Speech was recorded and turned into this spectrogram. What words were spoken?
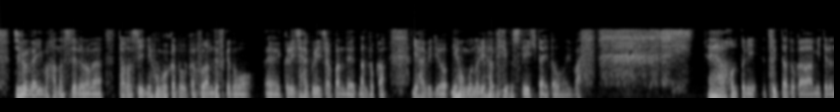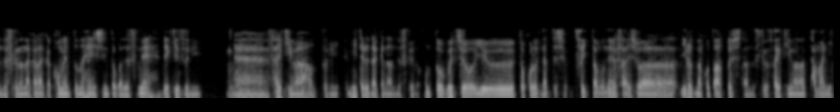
自分が今話してるのが正しい日本語かどうか不安ですけども、えー、クリジャークリジャパンでなんとかリハビリを、日本語のリハビリをしていきたいと思います。いや、本当にツイッターとか見てるんですけど、なかなかコメントの返信とかですね、できずに、えー、最近は本当に見てるだけなんですけど、本当愚痴を言うところになってしまう。ツイッターもね、最初はいろんなことアップしてたんですけど、最近はたまに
